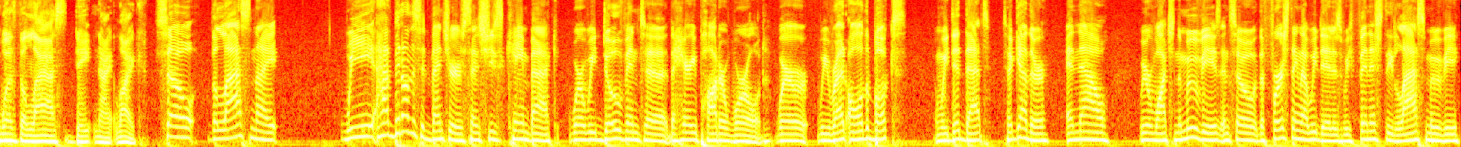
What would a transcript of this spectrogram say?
was the last date night like? So the last night, we have been on this adventure since she's came back, where we dove into the Harry Potter world, where we read all the books, and we did that together. And now we were watching the movies, and so the first thing that we did is we finished the last movie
